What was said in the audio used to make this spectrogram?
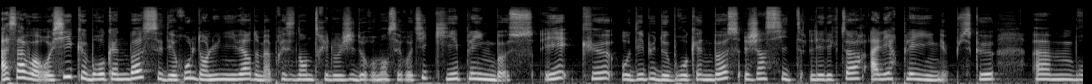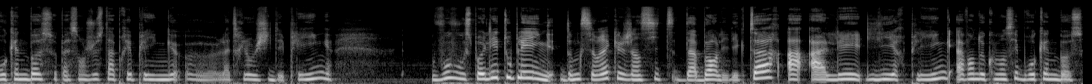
À savoir aussi que Broken Boss se déroule dans l'univers de ma précédente trilogie de romance érotique qui est Playing Boss, et que au début de Broken Boss, j'incite les lecteurs à lire Playing, puisque euh, Broken Boss passant juste après Playing, la trilogie des Playing, vous vous spoilez tout Playing. Donc c'est vrai que j'incite d'abord les lecteurs à aller lire Playing avant de commencer Broken Boss.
